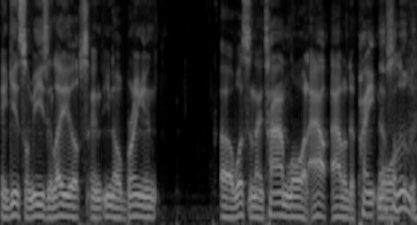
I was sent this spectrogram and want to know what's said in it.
and getting some easy layups, and you know bringing uh what's the name Time Lord out out of the paint more, Absolutely.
